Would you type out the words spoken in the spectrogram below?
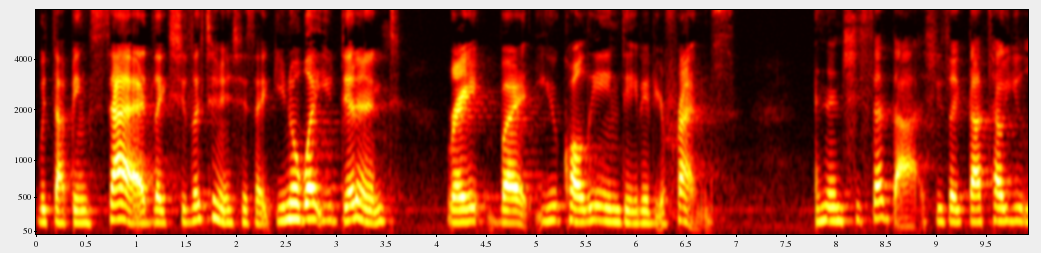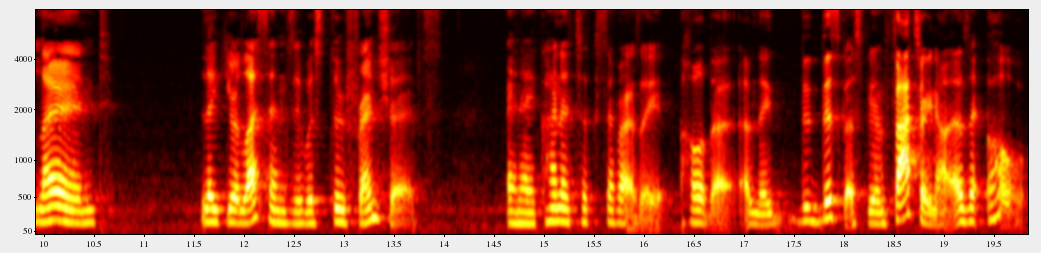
with that being said, like she looked at me and she's like, you know what, you didn't, right? But you, Colleen, dated your friends. And then she said that. She's like, that's how you learned like your lessons. It was through friendships. And I kind of took a step. I was like, hold up. I'm like, this goes being facts right now. I was like, oh.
